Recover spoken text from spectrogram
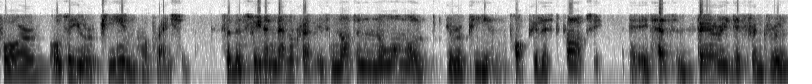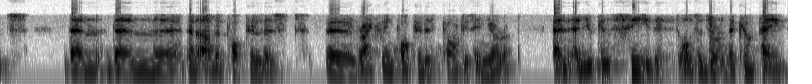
for also European cooperation. So the Sweden Democrat is not a normal European populist party. It has very different roots than than uh, than other populist uh, right wing populist parties in Europe. And and you can see this also during the campaign,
